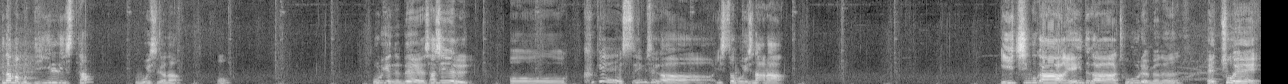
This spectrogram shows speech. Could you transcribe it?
그나마 뭐 니일리스타? 뭐 있으려나? 어? 모르겠는데 사실 어 크게 쓰임새가 있어 보이진 않아. 이 친구가 에이드가 좋으려면은 애초에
